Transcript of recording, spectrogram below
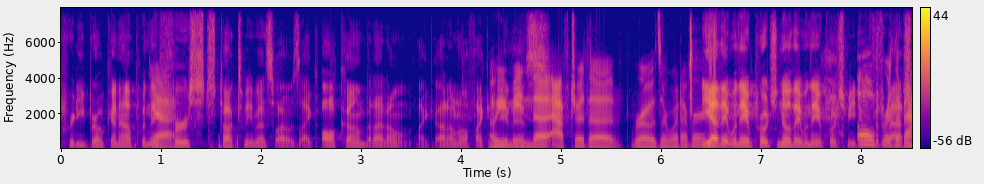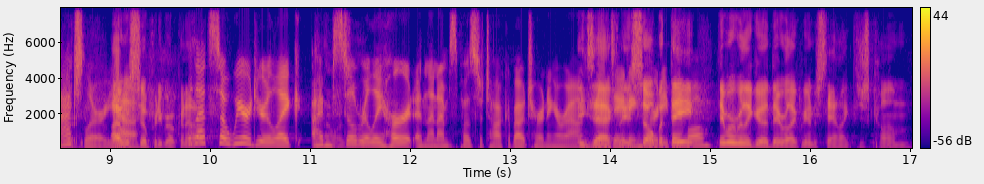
pretty broken up when Yeah. they first talked to me about. it, So I was like, "I'll come," but I don't like. I don't know if I can. Oh, you mean this. the after the rose or whatever? Yeah, they, when they approached. No, they when they approached me. Oh, for, for the Bachelor. I yeah. was still pretty broken Well, up. that's so weird. You're like, I'm still like- really hurt, and then I'm supposed to talk about turning around and exactly. dating So, but they people. they were really good. They were like, "We understand. Like, just come.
